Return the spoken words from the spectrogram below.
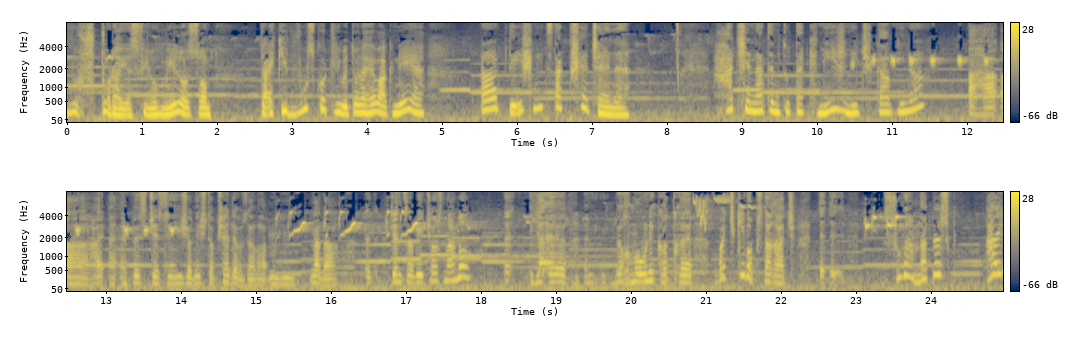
No što da je s Filomelosom? Tajki wuskotliwy tole hewak nie A też nic tak przeczelne. Hacie na tym tu ta knieżniczka wina? Aha, a, a, a wyście si że nicht to przedełzała. Mhm, nada. E, Dzięca wieczor znano? E, Ja, e, bych mu niekotre baczki obstarać. E, Suwam na pysk? Hej,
